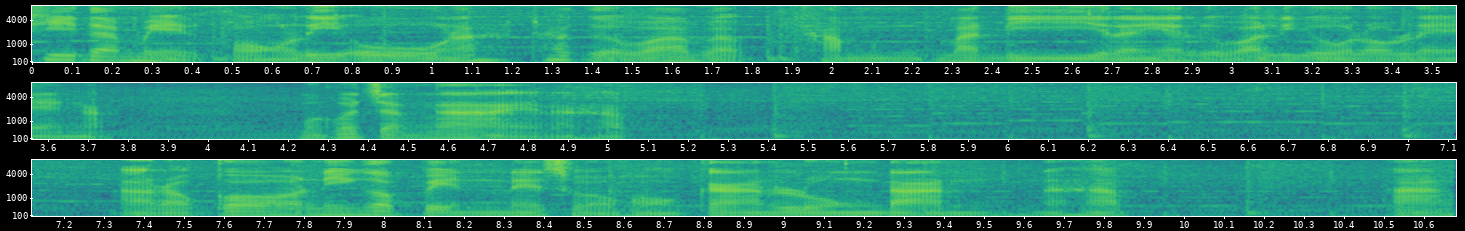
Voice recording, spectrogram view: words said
ที่ดาเมจของรีโอนะ ถ้าเกิดว่าแบบทำมาดีอะไรเงี้ยหรือว่ารีโอเราแรงอะ่ะ มันก็จะง่ายนะครับอ่าแล้วก็นี่ก็เป็นในส่วนของการลงดันนะครับ ทั้ง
